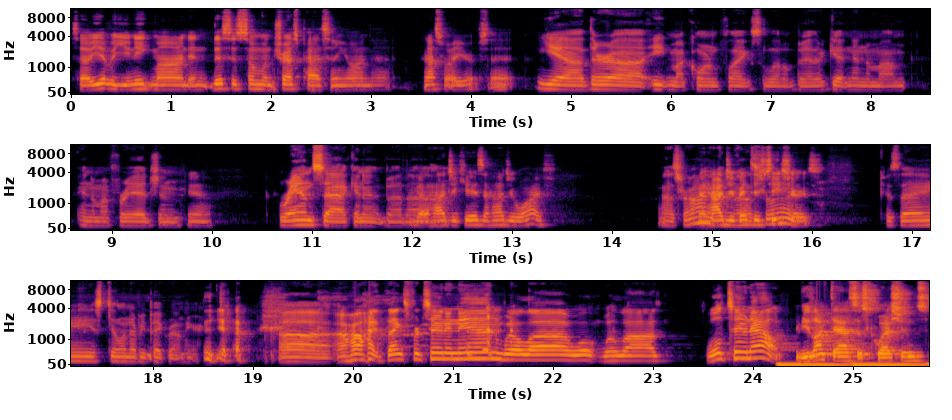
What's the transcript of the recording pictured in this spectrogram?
So you have a unique mind, and this is someone trespassing on that. And that's why you're upset. Yeah, they're uh, eating my cornflakes a little bit. They're getting into my into my fridge and yeah, ransacking it. But you gotta uh, hide your kids and hide your wife. That's right. And hide your vintage right. T-shirts because they stealing every pick around here. yeah. Uh, all right. Thanks for tuning in. we'll uh, we'll we'll uh, we'll tune out. If you'd like to ask us questions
